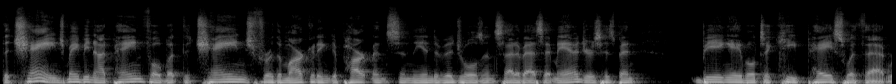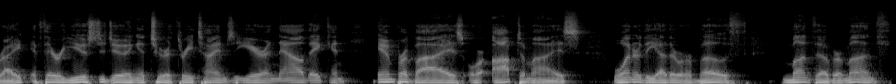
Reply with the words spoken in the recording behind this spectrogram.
the change, maybe not painful, but the change for the marketing departments and the individuals inside of asset managers has been being able to keep pace with that, right? If they were used to doing it two or three times a year and now they can improvise or optimize one or the other or both month over month,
